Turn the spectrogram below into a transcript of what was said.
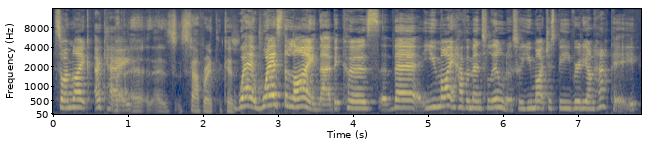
So i'm like okay. But, uh, uh stop right because where where's the line there? Because there you might have a mental illness or you might just be really unhappy.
